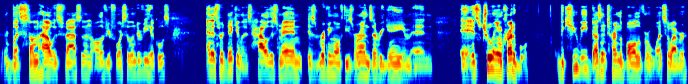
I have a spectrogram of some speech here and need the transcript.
but somehow is faster than all of your four cylinder vehicles. And it's ridiculous how this man is ripping off these runs every game and it's truly incredible. The QB doesn't turn the ball over whatsoever.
